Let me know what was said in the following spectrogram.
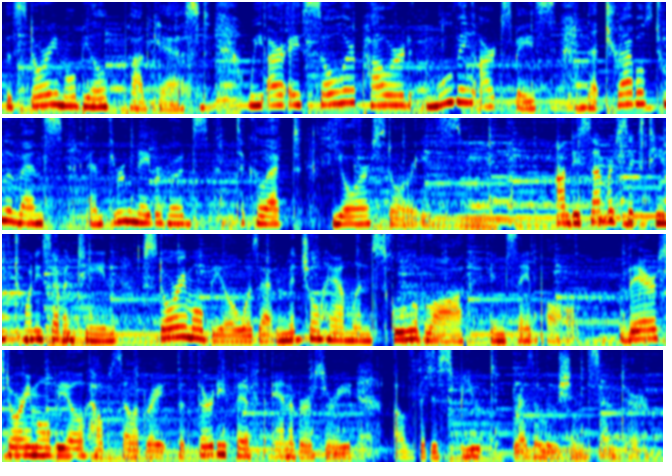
the Storymobile Podcast. We are a solar powered moving art space that travels to events and through neighborhoods to collect your stories. On December 16, 2017, Storymobile was at Mitchell Hamline School of Law in St. Paul. There, Storymobile helped celebrate the 35th anniversary of the Dispute Resolution Center.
